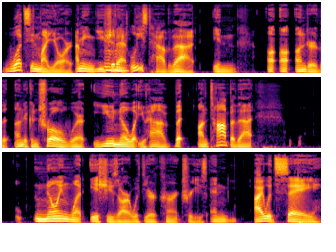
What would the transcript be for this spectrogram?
what's in my yard. I mean, you should mm-hmm. at least have that in uh, under the under control where you know what you have. But on top of that, knowing what issues are with your current trees, and I would say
